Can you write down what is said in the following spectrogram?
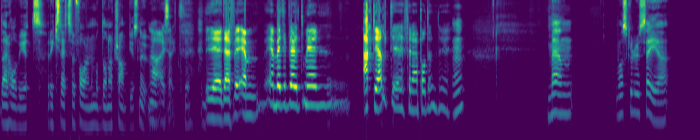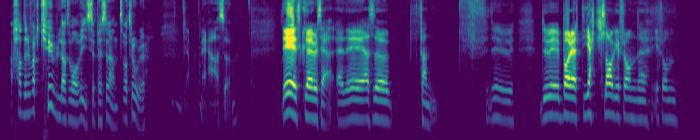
där har vi ju ett riksrättsförfarande mot Donald Trump just nu. ja, exakt. Det är därför äm- ämbetet blev lite mer aktuellt eh, för den här podden. Mm. Men vad skulle du säga? Hade det varit kul att vara vicepresident? Vad tror du? Ja, nej, alltså. Det skulle jag vilja säga. Eh, det är alltså... Fan. Du, du är bara ett hjärtslag ifrån, eh, ifrån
